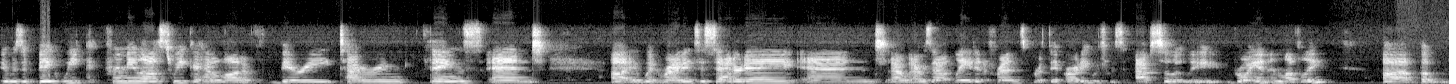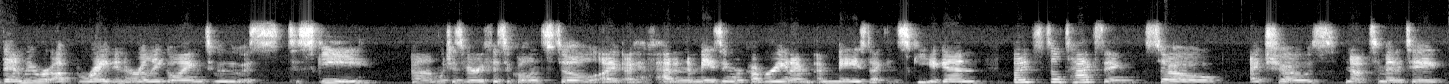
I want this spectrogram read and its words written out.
It was a big week for me last week. I had a lot of very tiring things, and uh, it went right into Saturday, and I, I, was out late at a friend's birthday party, which was absolutely brilliant and lovely. Uh, but then we were up bright and early going to to ski, um, which is very physical, and still I, I have had an amazing recovery, and I'm amazed I can ski again. But it's still taxing, so I chose not to meditate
